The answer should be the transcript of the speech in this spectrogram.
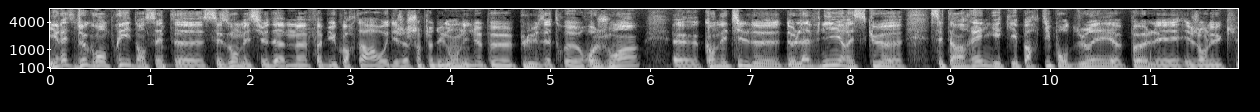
Il reste deux grands prix dans cette euh, saison, messieurs, dames. Fabio Quartararo est déjà champion du monde. Il ne peut plus être rejoint. Euh, Qu'en est-il de, de l'avenir? Est-ce que c'est un règne qui est parti pour durer, Paul et, et Jean-Luc?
